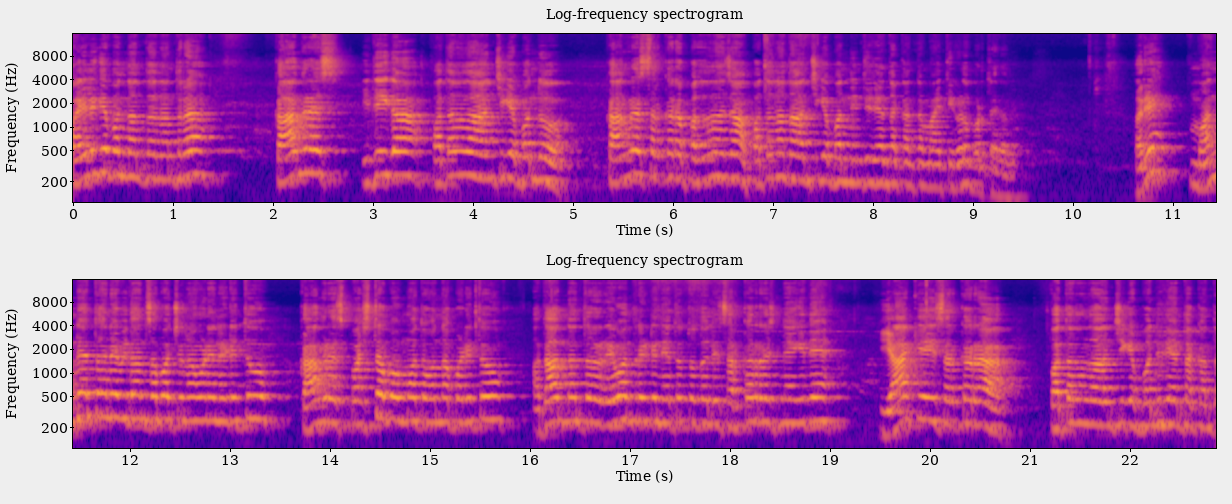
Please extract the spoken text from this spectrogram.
ಬಯಲಿಗೆ ಬಂದಂತ ನಂತರ ಕಾಂಗ್ರೆಸ್ ಇದೀಗ ಪತನದ ಅಂಚಿಗೆ ಬಂದು ಕಾಂಗ್ರೆಸ್ ಸರ್ಕಾರ ಪತನ ಪತನದ ಅಂಚಿಗೆ ಬಂದು ನಿಂತಿದೆ ಅಂತಕ್ಕಂಥ ಮಾಹಿತಿಗಳು ಬರ್ತಾ ಇದ್ದಾವೆ ಅರೆ, ಮೊನ್ನೆ ತಾನೇ ವಿಧಾನಸಭಾ ಚುನಾವಣೆ ನಡೀತು, ಕಾಂಗ್ರೆಸ್ ಸ್ಪಷ್ಟ ಬಹುಮತವನ್ನು ಪಡಿತು, ಅದಾದ ನಂತರ ರೇವಂತ್ ರೆಡ್ಡಿ ನೇತೃತ್ವದಲ್ಲಿ ಸರ್ಕಾರ ರಚನೆಯಾಗಿದೆ. ಯಾಕೆ ಈ ಸರ್ಕಾರ ಪತನದ ಹಂಚಿಕೆ ಬಂದಿದೆ ಅಂತಕ್ಕಂಥ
